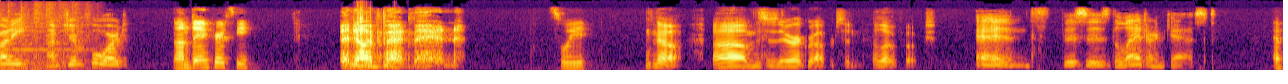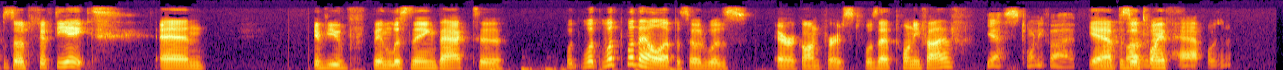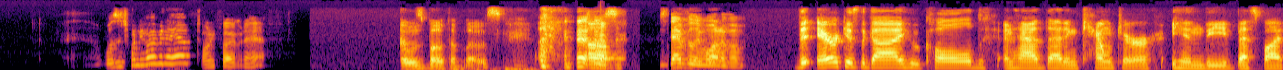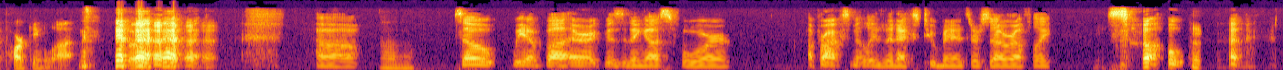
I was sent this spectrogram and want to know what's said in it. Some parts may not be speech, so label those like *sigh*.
everybody. I'm Jim Ford. I'm Dan Kursky. And I'm Batman. Sweet. No, um, this is Eric Robertson. Hello, folks. And this is the Lantern Cast. Episode 58. And if you've been listening back to what what what, what the hell episode was Eric on first? Was that 25? Yes, 25. Yeah, episode 20. half, wasn't it? Was it 25 and a half? 25 and a half. It was both of those. *laughs* Um, it's definitely one of them. The, Eric is the guy who called and had that encounter in the Best Buy parking lot. *laughs* uh, Uh, so we have uh, Eric visiting us for approximately the next two minutes or so, roughly. *laughs* So, and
